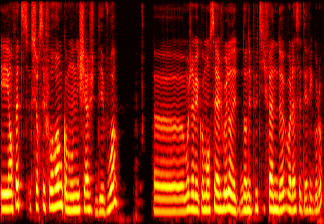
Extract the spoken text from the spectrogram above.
Et en fait, sur ces forums, comme on y cherche des voix, euh, moi j'avais commencé à jouer dans des, petits fandubs, voilà, c'était rigolo.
